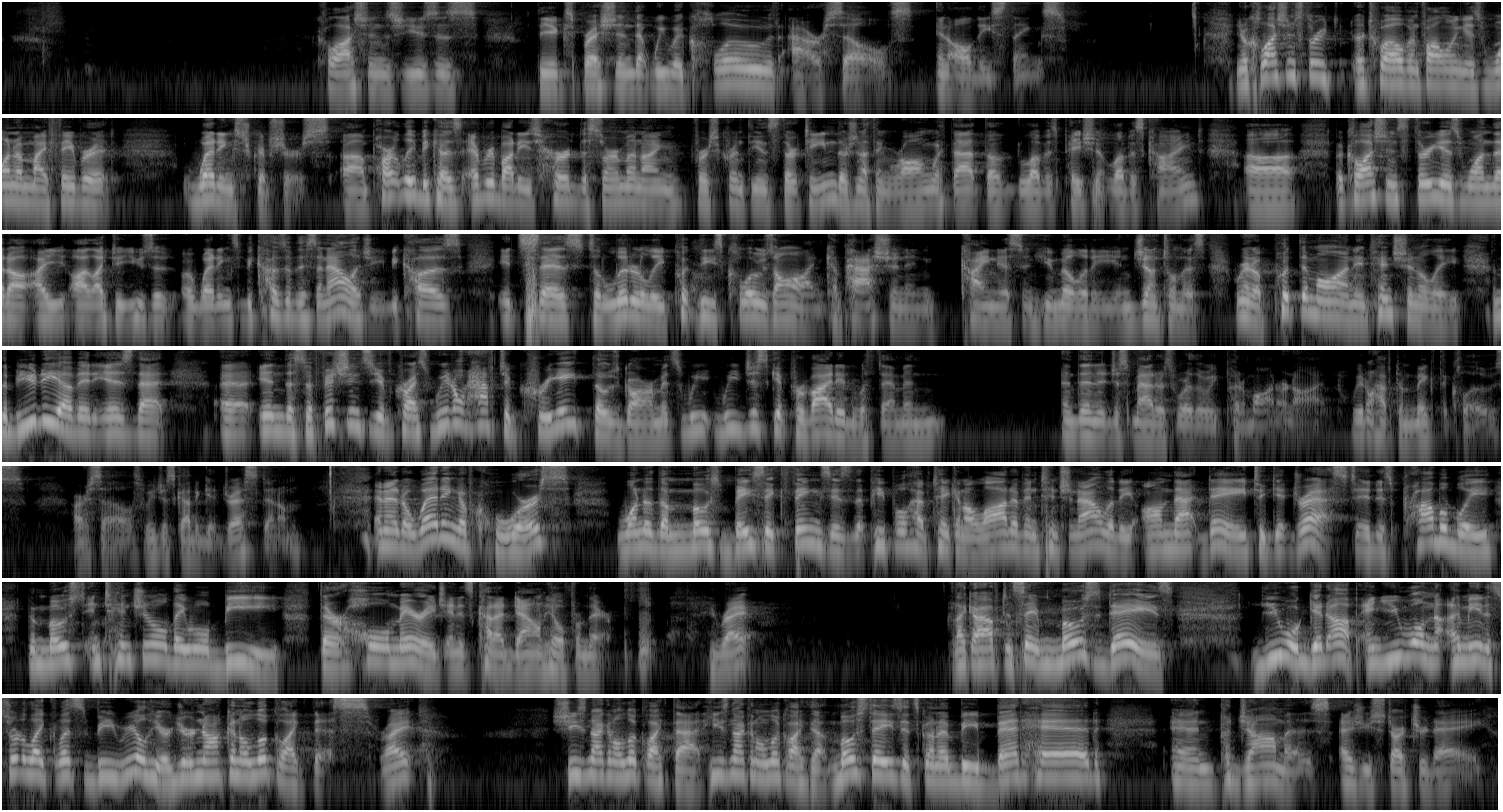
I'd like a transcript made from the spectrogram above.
Colossians uses the expression that we would clothe ourselves in all these things. You know, Colossians 3:12 uh, and following is one of my favorite wedding scriptures, uh, partly because everybody's heard the sermon on 1 Corinthians 13. There's nothing wrong with that. The love is patient, love is kind. Uh, but Colossians 3 is one that I, I, like to use at weddings because of this analogy, because it says to literally put these clothes on compassion and kindness and humility and gentleness. We're going to put them on intentionally. And the beauty of it is that uh, in the sufficiency of Christ, we don't have to create those garments. We, we just get provided with them. And and then it just matters whether we put them on or not. We don't have to make the clothes ourselves. We just got to get dressed in them. And at a wedding, of course, one of the most basic things is that people have taken a lot of intentionality on that day to get dressed. It is probably the most intentional they will be their whole marriage, and it's kind of downhill from there, right? Like I often say, most days, you will get up and you will not, I mean, it's sort of like, let's be real here, you're not gonna look like this, right? She's not going to look like that. He's not going to look like that. Most days it's going to be bedhead and pajamas as you start your day.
